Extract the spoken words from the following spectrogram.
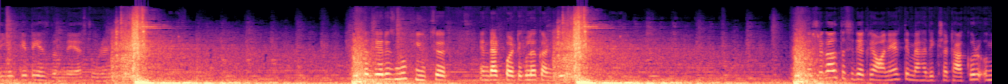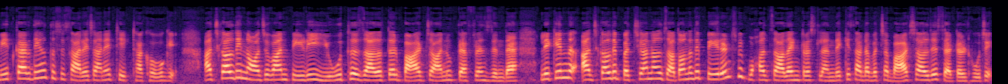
ਯੂਕੇ ਭੇਜ ਦਿੰਦੇ ਆ student that there is no future in that particular country. ਸਤਿ ਤੁਸੀਂ ਦੇਖ ਰਹੇ ਹੋ ਔਨ ਤੇ ਮੈਂ ਹਾਂ ਠਾਕੁਰ। ਉਮੀਦ ਕਰਦੇ ਹਾਂ ਤੁਸੀਂ ਸਾਰੇ ਜਾਣੇ ਠੀਕ ਠਾਕ ਹੋਵੋਗੇ। ਅੱਜ ਕੱਲ ਦੀ ਨੌਜਵਾਨ ਪੀੜ੍ਹੀ ਯੂਥ ਜ਼ਿਆਦਾਤਰ ਬਾਹਰ ਜਾਣ ਨੂੰ ਪ੍ਰੈਫਰੈਂਸ ਦਿੰਦਾ ਹੈ। ਲੇਕਿਨ ਅੱਜ ਕੱਲ ਦੇ ਬੱਚਿਆਂ ਨਾਲ ਜ਼ਿਆਦਾ ਉਹਨਾਂ ਦੇ ਪੇਰੈਂਟਸ ਵੀ ਬਹੁਤ ਜ਼ਿਆਦਾ ਇੰਟਰਸਟ ਲੈਂਦੇ ਕਿ ਸਾਡਾ ਬੱਚਾ ਬਾਹਰ ਚੱਲ ਜੇ ਸੈਟਲਡ ਹੋ ਜੇ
